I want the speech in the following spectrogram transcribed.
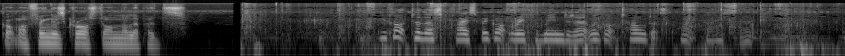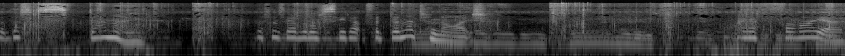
got my fingers crossed on the leopards. We got to this place, we got recommended it, we got told it's quite basic. But this is stunning. This is our little setup for dinner tonight. And a fire.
